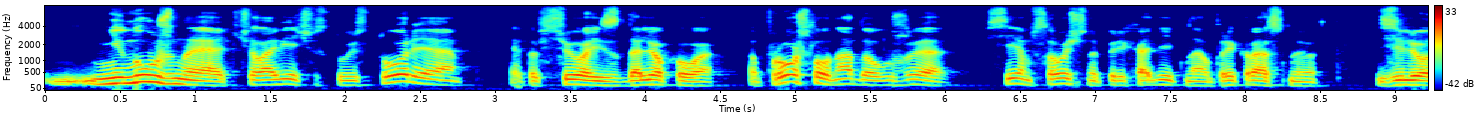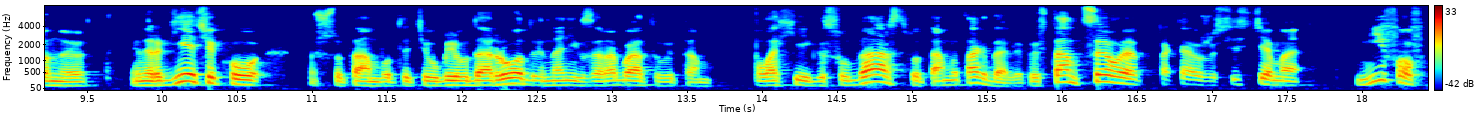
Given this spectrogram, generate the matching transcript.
ненужная человечеству история, это все из далекого прошлого, надо уже всем срочно переходить на прекрасную зеленую энергетику, что там вот эти углеводороды, на них зарабатывают там плохие государства там и так далее. То есть там целая такая уже система мифов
